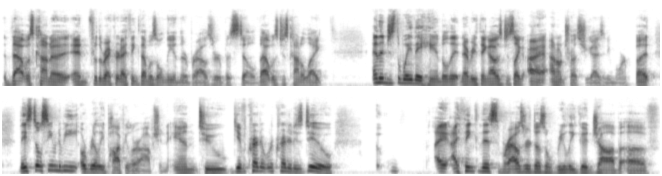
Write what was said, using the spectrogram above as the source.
That was kind of, and for the record, I think that was only in their browser, but still, that was just kind of like, and then just the way they handled it and everything, I was just like, all right, I don't trust you guys anymore. But they still seem to be a really popular option. And to give credit where credit is due, I, I think this browser does a really good job of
